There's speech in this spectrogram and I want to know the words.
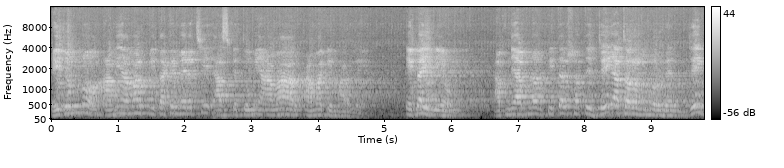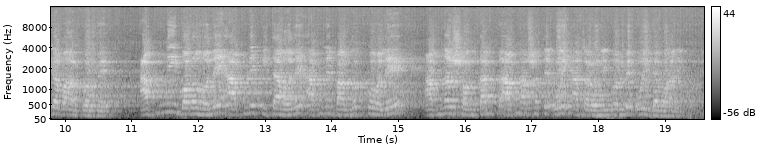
এই জন্য আমি আমার পিতাকে মেরেছি, আজকে তুমি আমার, আমাকে মারলে। এটাই নিয়ম। আপনি আপনার পিতার সাথে যেই আচরণ করবেন, যেই ব্যবহার করবেন, আপনি বড় হলে, আপনি পিতা হলে, আপনি বার্ধক্য হলে, আপনার সন্তানটা আপনার সাথে ওই আচরণই করবে, ওই ব্যবহারই করবে।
